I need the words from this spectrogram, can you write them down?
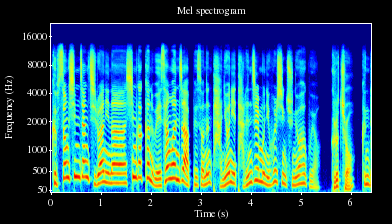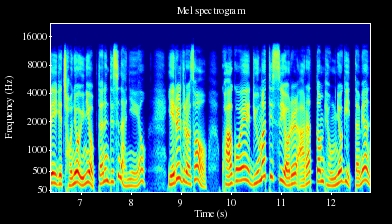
급성 심장 질환이나 심각한 외상 환자 앞에서는 당연히 다른 질문이 훨씬 중요하고요. 그렇죠. 근데 이게 전혀 의미 없다는 뜻은 아니에요. 예를 들어서 과거에 류마티스 열을 앓았던 병력이 있다면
